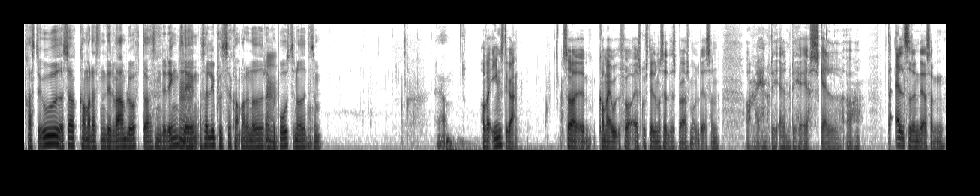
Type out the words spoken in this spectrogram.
presse det ud, og så kommer der sådan lidt varm luft og sådan lidt ingenting, mm. og så lige pludselig så kommer der noget, der mm. kan bruges til noget, ligesom... Ja. Og hver eneste gang, så øh, kommer jeg ud for, at jeg skulle stille mig selv det spørgsmål der sådan, åh, oh, er, nu det, er det nu det her, jeg skal? Og der er altid den der sådan,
